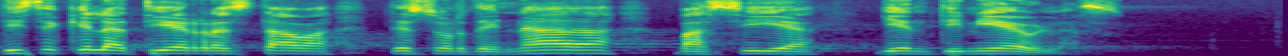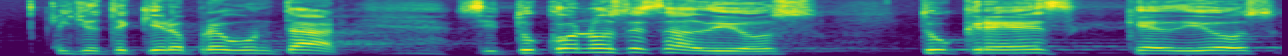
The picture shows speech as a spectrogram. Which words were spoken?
dice que la tierra estaba desordenada, vacía y en tinieblas. Y yo te quiero preguntar, si tú conoces a Dios, ¿tú crees que Dios,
